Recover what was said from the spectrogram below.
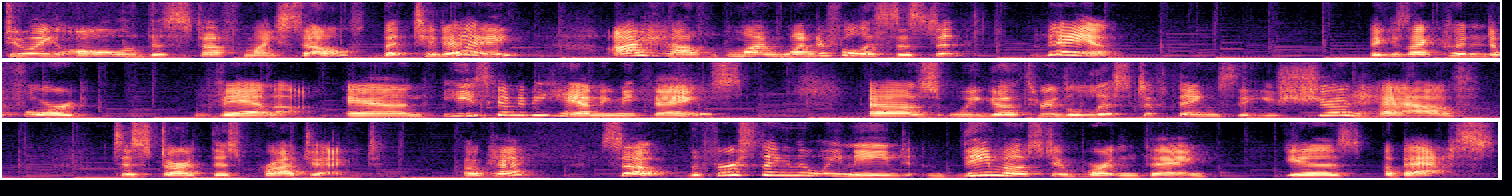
doing all of this stuff myself. But today I have my wonderful assistant, Van, because I couldn't afford Vanna. And he's going to be handing me things as we go through the list of things that you should have to start this project. Okay? So, the first thing that we need, the most important thing, is a bass.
